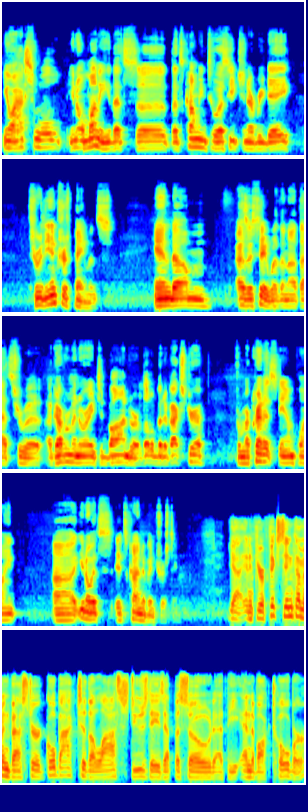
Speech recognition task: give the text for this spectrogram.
you know actual you know money that's uh, that's coming to us each and every day through the interest payments. And um, as I say, whether or not that's through a, a government-oriented bond or a little bit of extra from a credit standpoint, uh, you know, it's it's kind of interesting. Yeah, and if you're a fixed income investor, go back to the last Tuesday's episode at the end of October,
